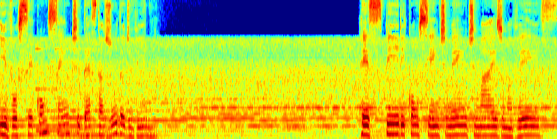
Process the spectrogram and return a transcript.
E você consente desta ajuda divina. Respire conscientemente mais uma vez.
